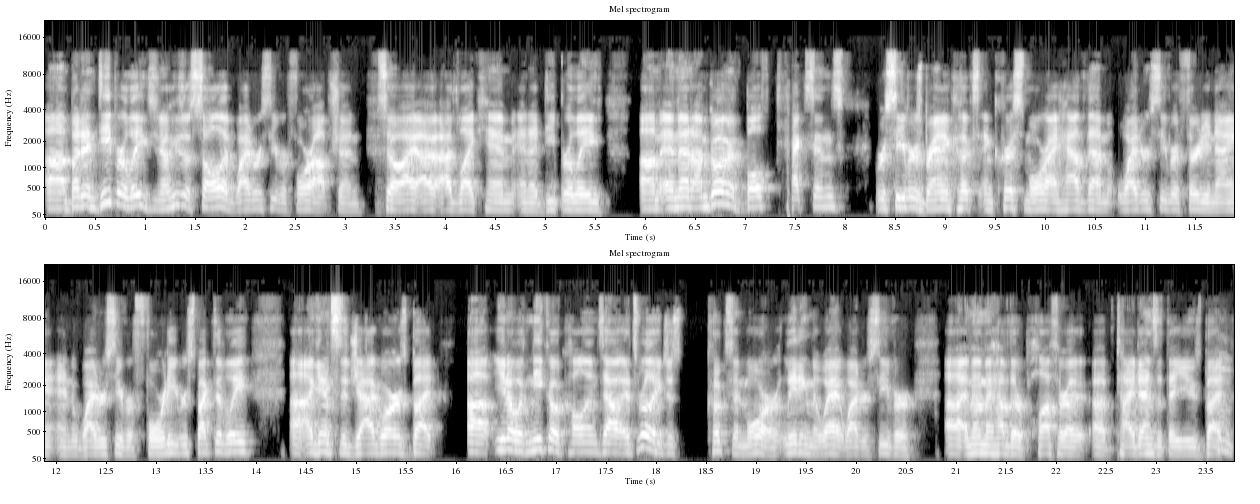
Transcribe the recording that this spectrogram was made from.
Uh, but in deeper leagues, you know, he's a solid wide receiver four option. So I, I, I'd like him in a deeper league. Um, and then I'm going with both Texans receivers, Brandin Cooks and Chris Moore. I have them wide receiver 39 and wide receiver 40, respectively, uh, against the Jaguars. But, uh, you know, with Nico Collins out, it's really just Cooks and Moore leading the way at wide receiver. Uh, and then they have their plethora of tight ends that they use. But,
